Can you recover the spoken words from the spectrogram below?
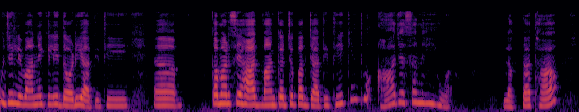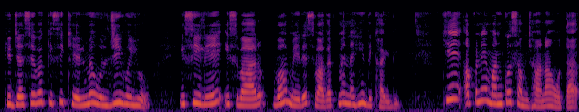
मुझे लिवाने के लिए दौड़ी आती थी आ, कमर से हाथ बांधकर चुपक जाती थी किंतु आज ऐसा नहीं हुआ। लगता था कि जैसे वह किसी खेल में उलझी हुई हो इसीलिए इस बार वह मेरे स्वागत में नहीं दिखाई दी। ये अपने मन को समझाना होता है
